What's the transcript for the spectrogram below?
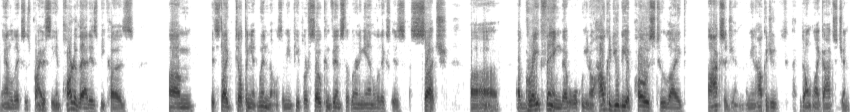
analytics as privacy? And part of that is because um, it's like tilting at windmills. I mean, people are so convinced that learning analytics is such uh, a great thing that, you know, how could you be opposed to like oxygen? I mean, how could you don't like oxygen?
